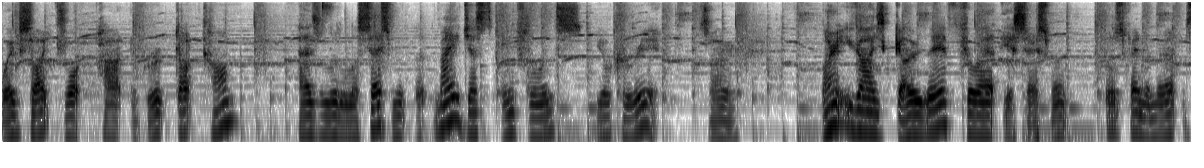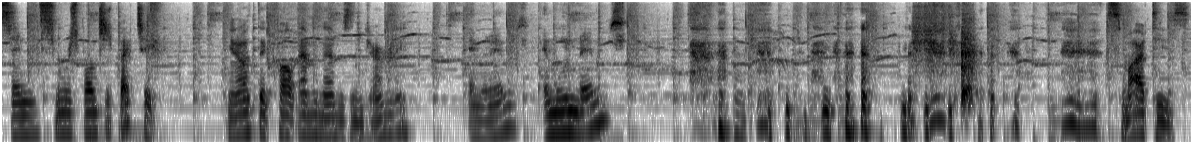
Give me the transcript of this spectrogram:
website, thoughtpartnergroup.com, has a little assessment that may just influence your career. So why don't you guys go there, fill out the assessment, we'll spend a minute and send some responses back to you. You know what they call M&Ms in Germany? M&Ms? M&Ms? Smarties.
